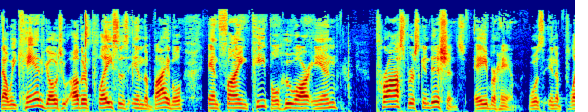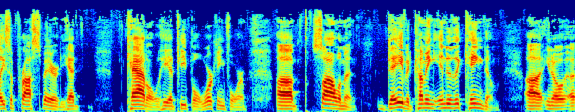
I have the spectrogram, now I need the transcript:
Now, we can go to other places in the Bible and find people who are in prosperous conditions. Abraham was in a place of prosperity, he had cattle, he had people working for him. Uh, Solomon David coming into the kingdom. Uh, you know, uh,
